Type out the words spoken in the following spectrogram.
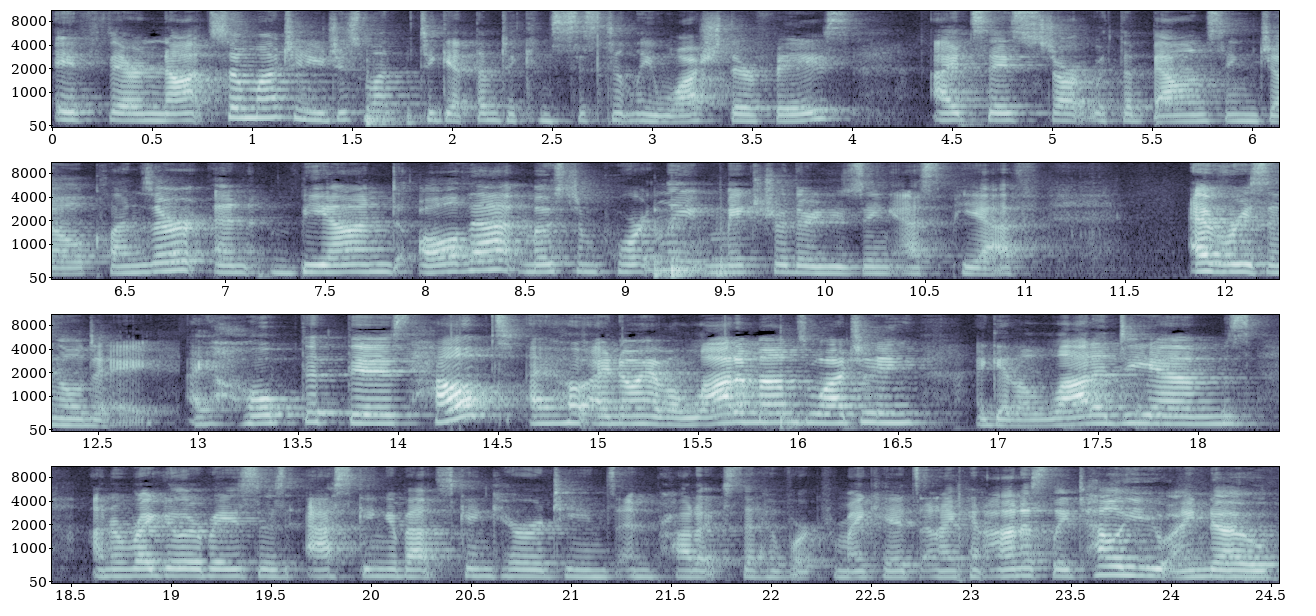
If they're not so much and you just want to get them to consistently wash their face, I'd say start with the balancing gel cleanser. And beyond all that, most importantly, make sure they're using SPF every single day. I hope that this helped. I hope I know I have a lot of moms watching. I get a lot of DMs. on a regular basis asking about skincare routines and products that have worked for my kids. And I can honestly tell you, I know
